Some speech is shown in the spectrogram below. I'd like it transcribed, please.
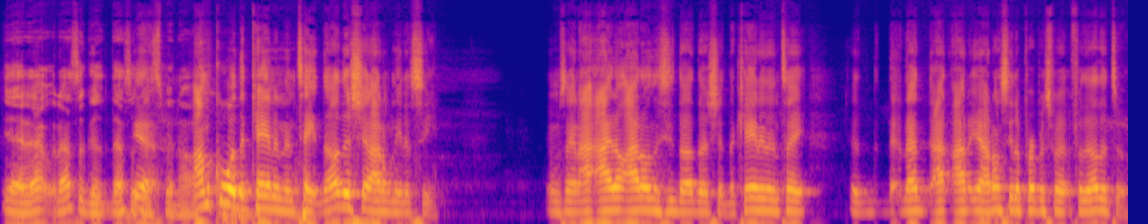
yeah, that, that's a good. That's a Yeah, good spinoff. I'm cool with the Kanan and Tate. The other shit I don't need to see. I'm saying? I, I don't. I don't see the other shit. The Kanan and Tate. That, that I, I, yeah, I don't see the purpose for for the other two.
